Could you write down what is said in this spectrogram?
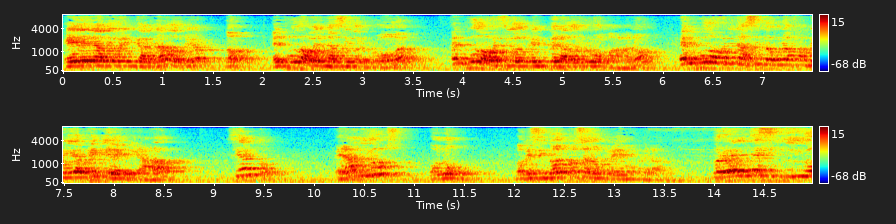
Él era Dios encarnado, ¿no? Él pudo haber nacido en Roma, él pudo haber sido emperador romano, él pudo haber nacido en una familia privilegiada, ¿cierto? ¿Era Dios o no? Porque si no, entonces no creemos que era Pero él decidió,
